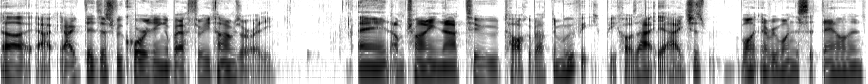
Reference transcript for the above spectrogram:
Uh, I, I did this recording about three times already, and I'm trying not to talk about the movie because I I just want everyone to sit down and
